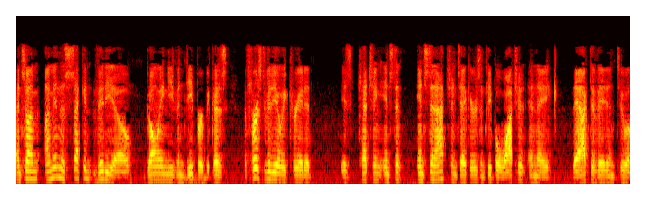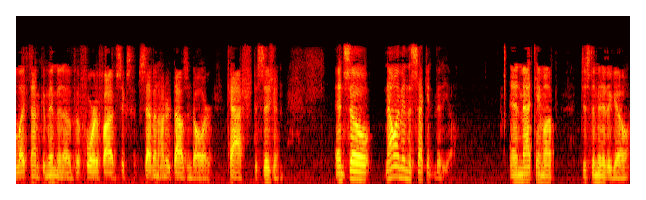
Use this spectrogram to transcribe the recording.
And so I'm I'm in the second video going even deeper because the first video we created is catching instant instant action takers and people watch it and they they activate into a lifetime commitment of a four to five, six, seven hundred thousand dollar cash decision. And so now I'm in the second video. And Matt came up just a minute ago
